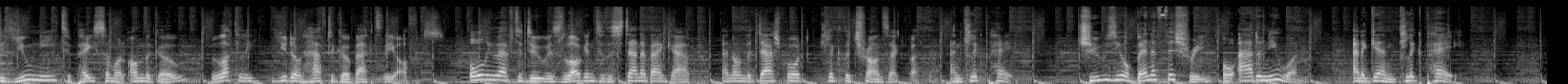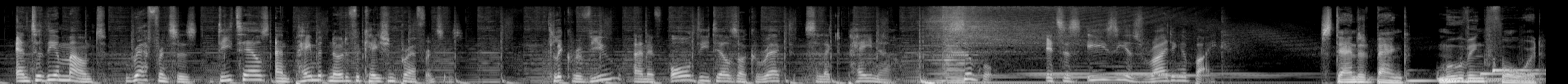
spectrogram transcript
Do you need to pay someone on the go? Luckily, you don't have to go back to the office. All you have to do is log into the Standard Bank app and on the dashboard, click the Transact button and click Pay. Choose your beneficiary or add a new one. And again, click Pay. Enter the amount, references, details, and payment notification preferences. Click Review, and if all details are correct, select Pay Now. Simple. It's as easy as riding a bike. Standard Bank, moving forward.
